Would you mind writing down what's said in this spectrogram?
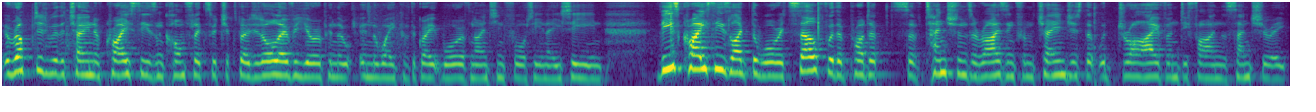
erupted with a chain of crises and conflicts which exploded all over Europe in the, in the wake of the Great War of 1914 18. These crises, like the war itself, were the products of tensions arising from changes that would drive and define the century.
